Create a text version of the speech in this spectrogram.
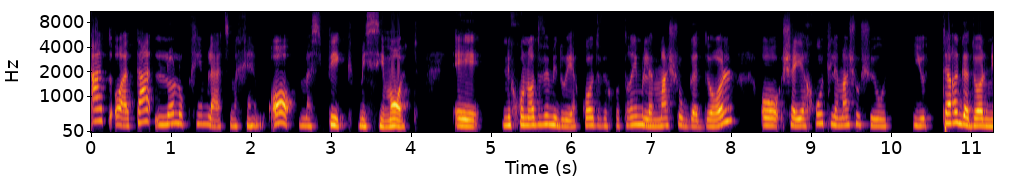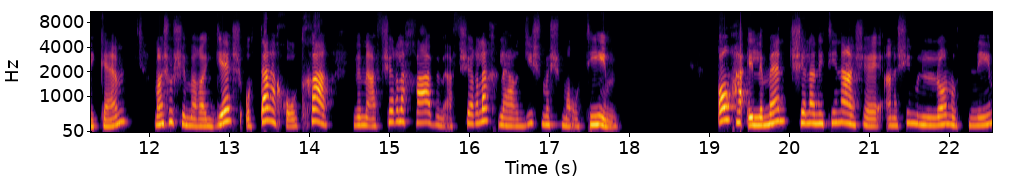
את או אתה לא לוקחים לעצמכם או מספיק משימות אה, נכונות ומדויקות וחותרים למשהו גדול או שייכות למשהו שהוא יותר גדול מכם, משהו שמרגש אותך או אותך ומאפשר לך ומאפשר לך להרגיש משמעותיים. או האלמנט של הנתינה שאנשים לא נותנים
